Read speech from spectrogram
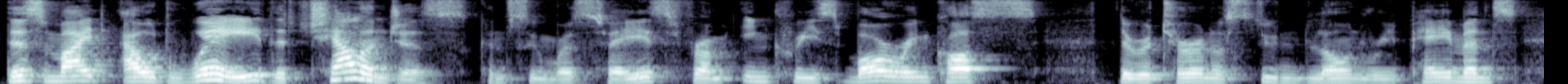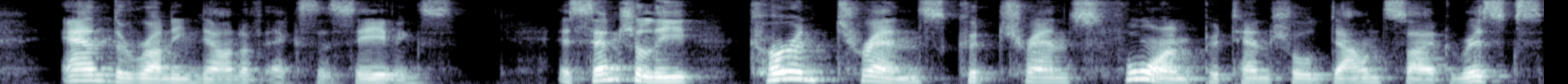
This might outweigh the challenges consumers face from increased borrowing costs, the return of student loan repayments, and the running down of excess savings. Essentially, current trends could transform potential downside risks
